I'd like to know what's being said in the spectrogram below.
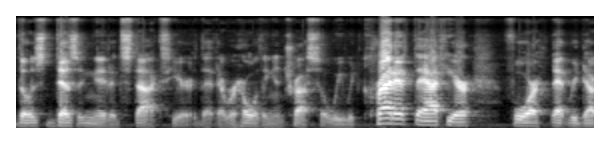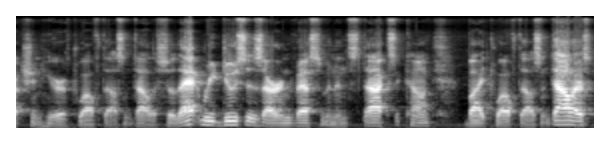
those designated stocks here that we're holding in trust. So we would credit that here for that reduction here of $12,000. So that reduces our investment in stocks account by $12,000.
